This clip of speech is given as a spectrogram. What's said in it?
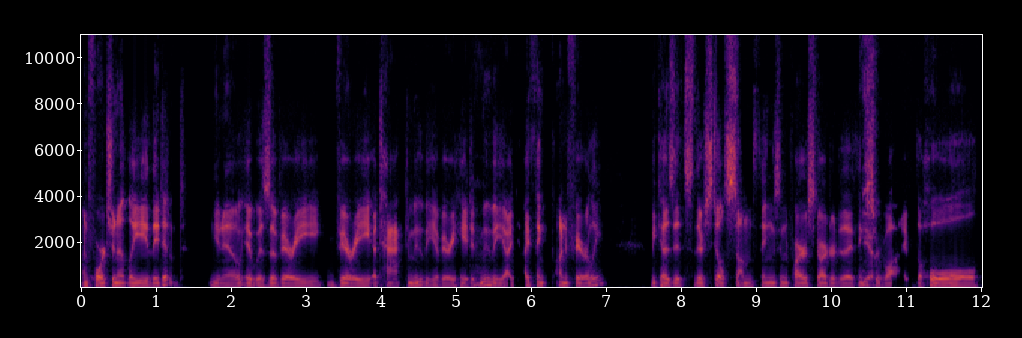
unfortunately they didn't you know, it was a very, very attacked movie, a very hated mm-hmm. movie. I, I think unfairly, because it's there's still some things in Firestarter that I think yeah. survived the whole,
